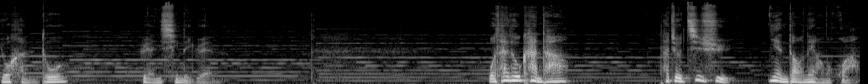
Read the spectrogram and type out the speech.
有很多圆心的圆。我抬头看他，他就继续念叨那样的话，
